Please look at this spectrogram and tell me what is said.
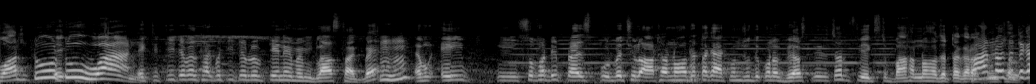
one two two one একটি টি টেবিল থাকবে tea table ten M M glass থাকবে এবং এই সোফাটির প্রাইস পূর্বে ছিল আঠান্ন হাজার টাকা এখন যদি কোনো ভিউয়ার্স নিতে চান ফিক্সড বাহান্ন হাজার টাকা বান্ন হাজার টাকা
